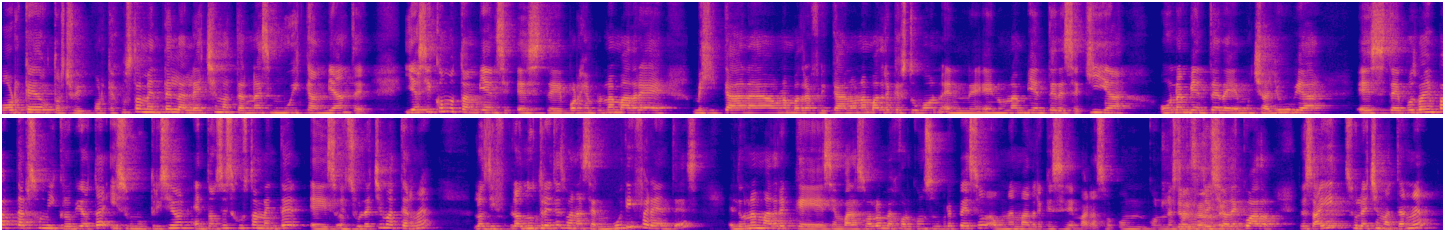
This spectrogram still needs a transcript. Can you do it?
¿Por qué, doctor Chuy? Porque justamente la leche materna es muy cambiante. Y así como también, este, por ejemplo, una madre mexicana, una madre africana, una madre que estuvo en, en un ambiente de sequía o un ambiente de mucha lluvia, este, pues va a impactar su microbiota y su nutrición. Entonces, justamente eso, en su leche materna, los, los nutrientes van a ser muy diferentes el de una madre que se embarazó a lo mejor con sobrepeso a una madre que se embarazó con, con un nutricio adecuado. Entonces ahí su leche materna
